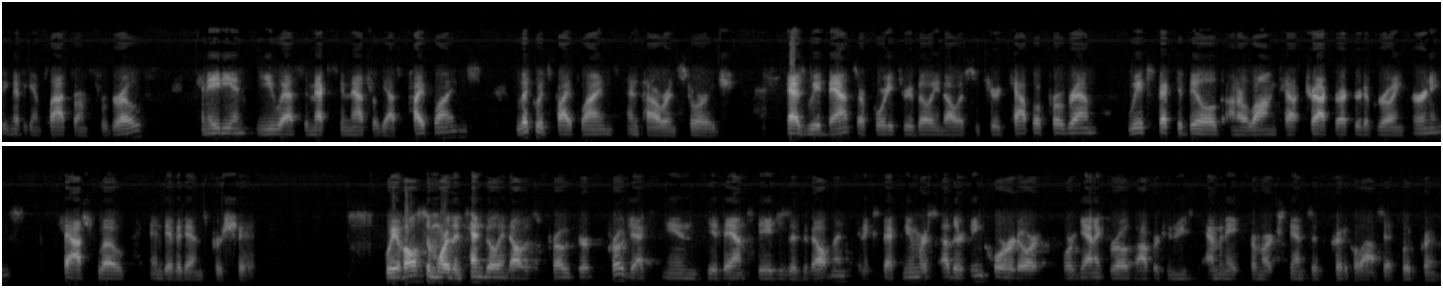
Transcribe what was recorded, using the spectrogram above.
significant platforms for growth, Canadian, U.S., and Mexican natural gas pipelines, liquids pipelines, and power and storage. As we advance our $43 billion secured capital program, we expect to build on our long track record of growing earnings, cash flow, and dividends per share. We have also more than $10 billion of pro projects in the advanced stages of development and expect numerous other in-corridor organic growth opportunities to emanate from our extensive critical asset footprint.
